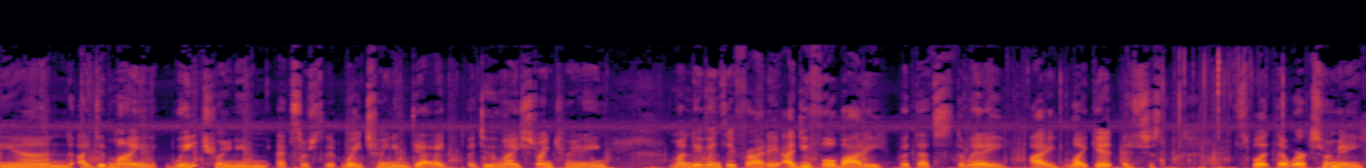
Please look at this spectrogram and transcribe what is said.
and I did my weight training exercise, weight training day. I, I, do my strength training Monday, Wednesday, Friday. I do full body, but that's the way I like it. It's just split that works for me.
